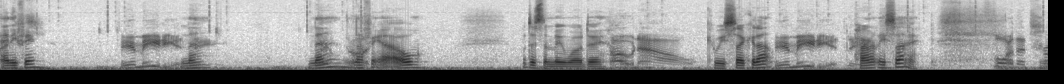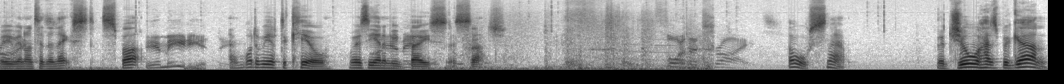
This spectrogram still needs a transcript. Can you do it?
Anything? No. No, nothing at all. What does the moon Moonwell do? Can we soak it up? Apparently so. Moving on to the next spot. And what do we have to kill? Where's the enemy base as such? Oh, snap. The duel has begun.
